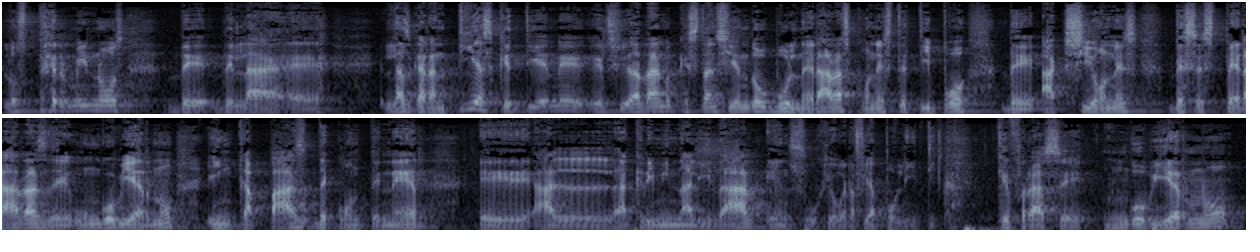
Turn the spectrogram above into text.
los términos de. Eh, las garantías que tiene el ciudadano que están siendo vulneradas con este tipo de acciones desesperadas de un gobierno incapaz de contener eh, a la criminalidad en su geografía política. ¿Qué frase? Un gobierno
